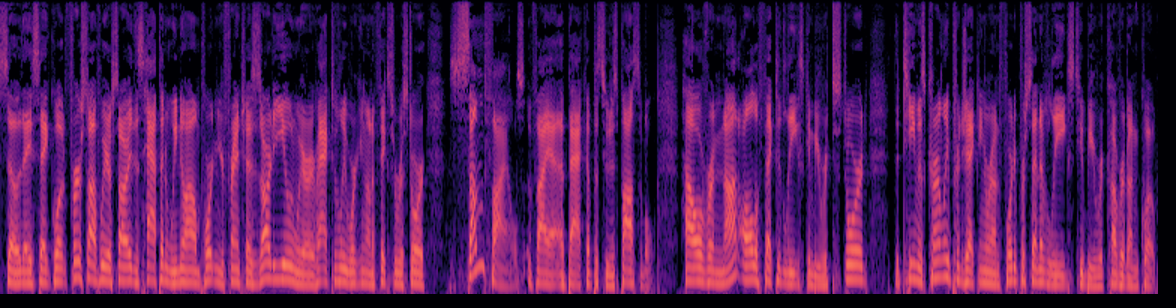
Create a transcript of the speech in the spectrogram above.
so they say, quote, first off, we are sorry this happened. We know how important your franchises are to you, and we are actively working on a fix to restore some files via a backup as soon as possible. However, not all affected leagues can be restored. The team is currently projecting around 40% of leagues to be recovered, unquote.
